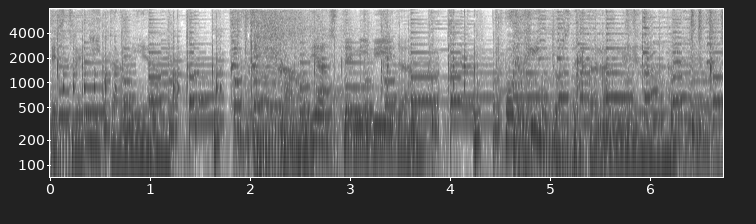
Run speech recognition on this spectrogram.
Estrellita mía, cambiaste mi vida, ojitos de caramelo.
